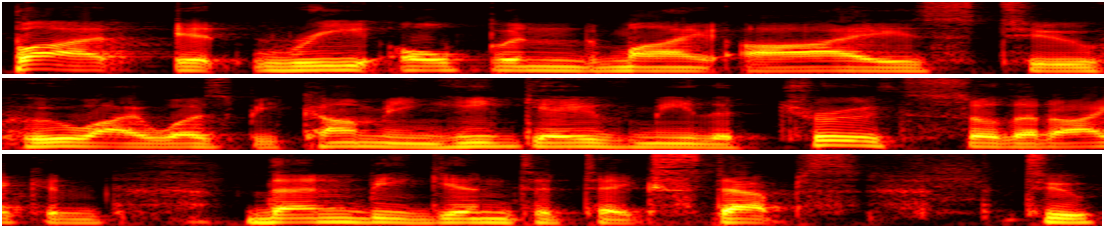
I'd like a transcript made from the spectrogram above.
but it reopened my eyes to who I was becoming. He gave me the truth so that I could then begin to take steps to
